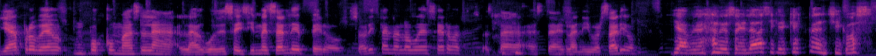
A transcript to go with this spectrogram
Ya probé un poco más la, la agudeza y sí me sale, pero pues, ahorita no lo voy a hacer hasta, hasta el aniversario. Ya me dejan de lado, así que ¿qué esperan, chicos?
